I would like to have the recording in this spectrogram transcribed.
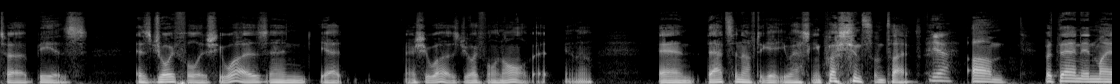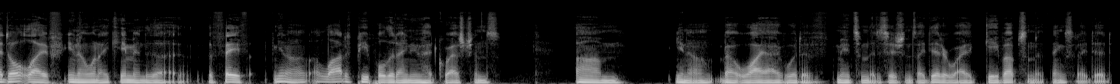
to be as as joyful as she was, and yet there she was, joyful in all of it, you know. And that's enough to get you asking questions sometimes. Yeah. Um, but then in my adult life, you know, when I came into the the faith, you know, a lot of people that I knew had questions. Um, you know, about why I would have made some of the decisions I did or why I gave up some of the things that I did,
